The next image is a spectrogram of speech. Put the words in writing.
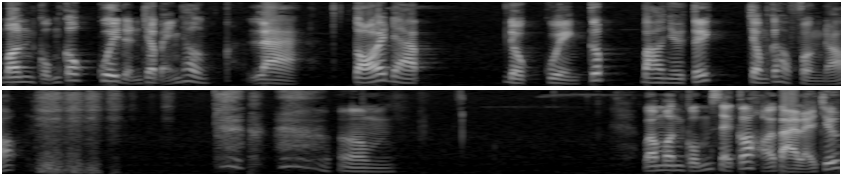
mình cũng có quy định cho bản thân là tối đa được quyền cấp bao nhiêu tiết trong cái học phần đó. Um, và mình cũng sẽ có hỏi bài lại chứ.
